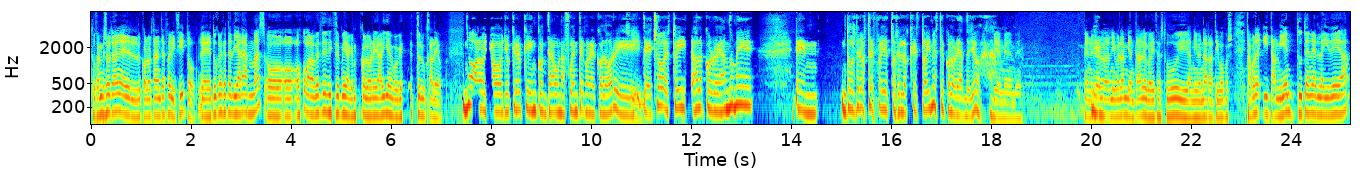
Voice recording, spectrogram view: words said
Tu Jaime, sobre todo en el color también te felicito. Eh, ¿Tú crees que te liarás más o, o- o a veces dices, mira, que me coloree alguien porque esto es un jaleo? No, no, yo, yo creo que he encontrado una fuente con el color y Sí. de hecho estoy ahora coloreándome en dos de los tres proyectos en los que estoy me estoy coloreando yo. Bien, bien, bien. Bien, Bien. yo creo que a nivel ambiental, lo que dices tú, y a nivel narrativo, pues. Y también tú tener la idea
